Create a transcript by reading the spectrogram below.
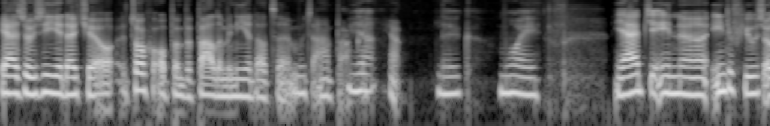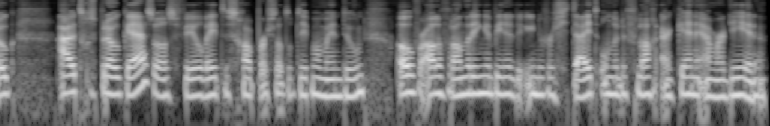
ja, zo zie je dat je toch op een bepaalde manier dat eh, moet aanpakken. Ja. Leuk, mooi. Jij hebt je in eh, interviews ook uitgesproken, hè, zoals veel wetenschappers dat op dit moment doen, over alle veranderingen binnen de universiteit onder de vlag erkennen en waarderen.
